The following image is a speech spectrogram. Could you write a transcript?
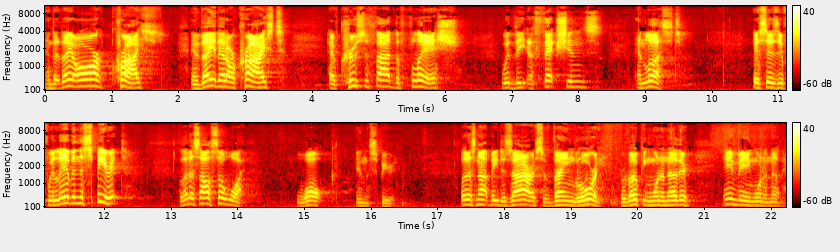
and that they are Christ, and they that are Christ have crucified the flesh with the affections and lust. It says, If we live in the Spirit, let us also what? Walk in the Spirit. Let us not be desirous of vainglory, provoking one another, envying one another.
